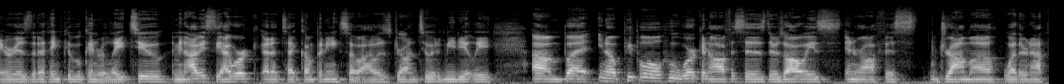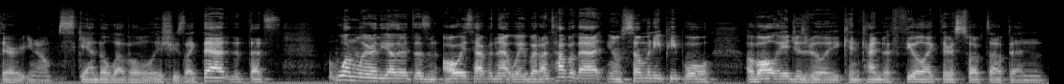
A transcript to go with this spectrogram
areas that I think people can relate to. I mean, obviously, I work at a tech company, so I was drawn to it immediately. Um, but you know, people who work in offices, there's always inter-office drama, whether or not they're you know scandal level issues like that. that that's one way or the other. It doesn't always happen that way, but on top of that, you know, so many people of all ages really can kind of feel like they're swept up in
